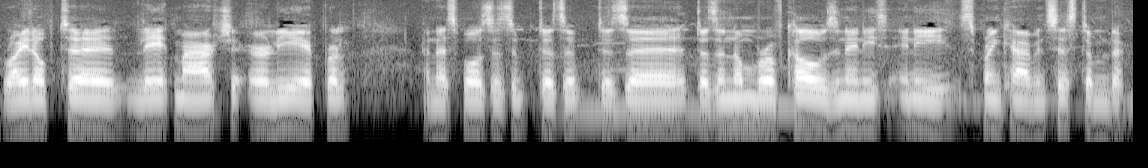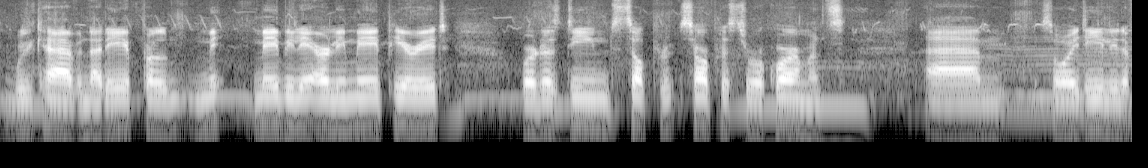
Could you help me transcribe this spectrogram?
right up to late March, early April. And I suppose there's a, there's a, there's a, there's a number of cows in any, any spring calving system that will calve in that April, maybe early May period, where there's deemed surplus to requirements. Um, so ideally, the,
